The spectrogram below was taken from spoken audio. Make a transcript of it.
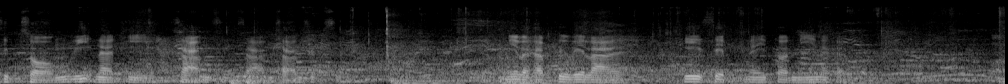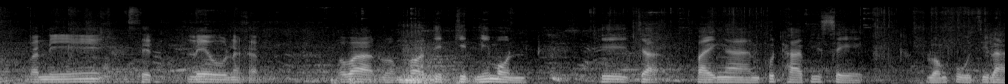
32 วินาที 33 34 นี่แหละครับคือเวลาที่เสร็จในตอนนี้นะครับ วันนี้เสร็จเร็วนะครับ เพราะว่าหลวงพ่อติดกิจนิมนต์ ที่จะไปงานพุทธาพิเศษหลวงปู่จิลา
